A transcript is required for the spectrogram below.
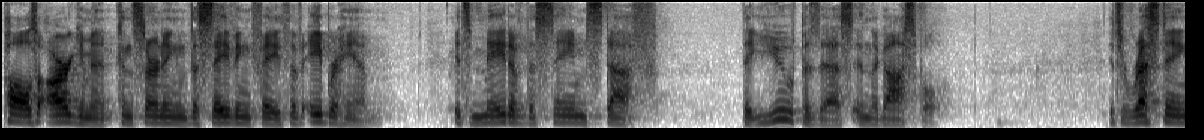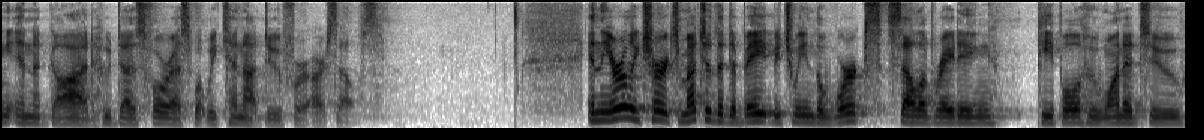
Paul's argument concerning the saving faith of Abraham. It's made of the same stuff that you possess in the gospel. It's resting in a God who does for us what we cannot do for ourselves. In the early church, much of the debate between the works celebrating people who wanted to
